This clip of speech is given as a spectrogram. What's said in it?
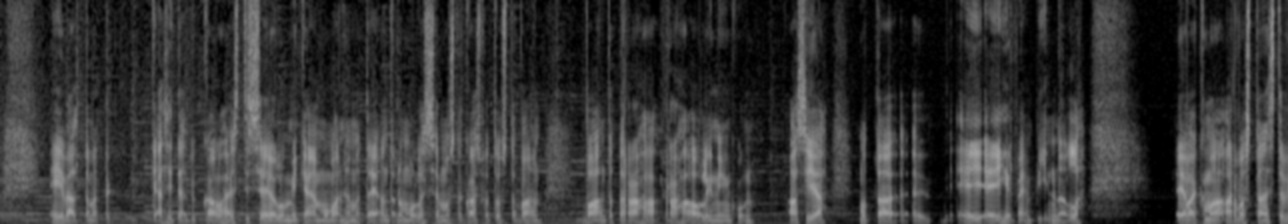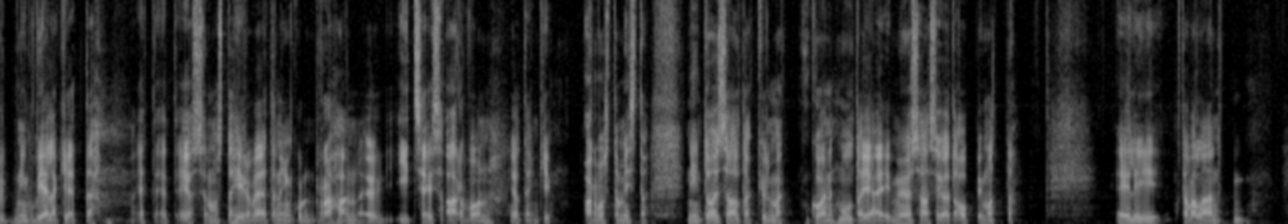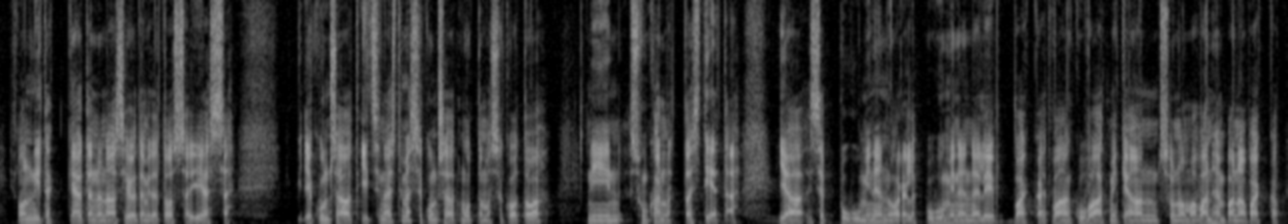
ei välttämättä käsitelty kauheasti. Se ei ollut mikään, mun vanhemmat ei antanut mulle semmoista kasvatusta, vaan, vaan tota raha, raha oli niin kuin asia, mutta ei, ei hirveän pinnalla. Ja vaikka mä arvostan sitä niin kuin vieläkin, että, että, että ei ole semmoista hirveätä niin kuin rahan itseisarvon jotenkin arvostamista, niin toisaalta kyllä mä koen, että multa jäi myös asioita oppimatta. Eli tavallaan on niitä käytännön asioita, mitä tuossa iässä, ja kun sä oot itsenäistymässä, kun sä oot muuttamassa kotoa, niin sun kannattaisi tietää. Ja se puhuminen, nuorille puhuminen, eli vaikka et vaan kuvaat, mikä on sun oma vanhempana, vaikka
